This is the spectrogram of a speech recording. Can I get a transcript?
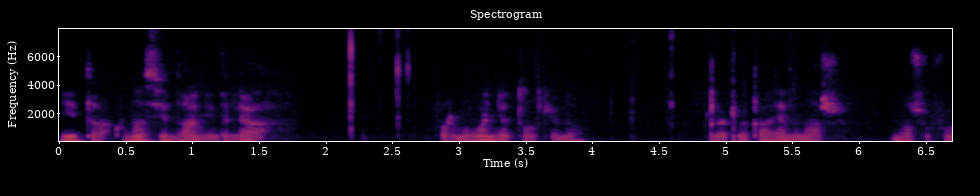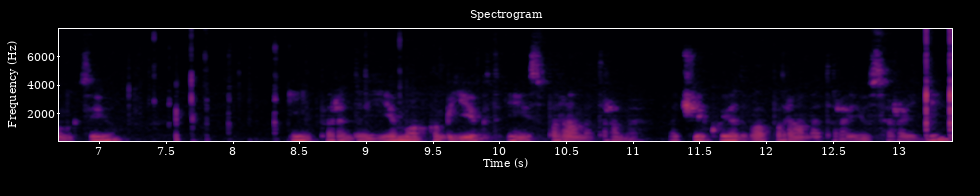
І так, у нас є дані для формування токену. Викликаємо наш, нашу функцію і передаємо об'єкт із параметрами. Очікує два параметри. User ID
